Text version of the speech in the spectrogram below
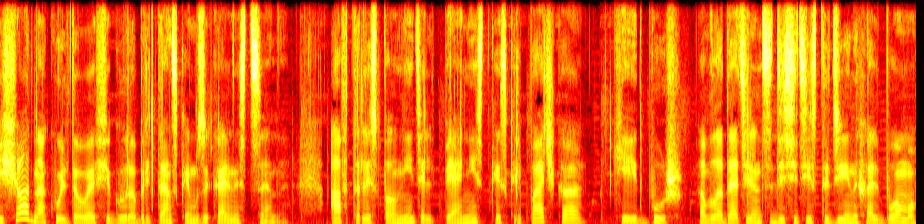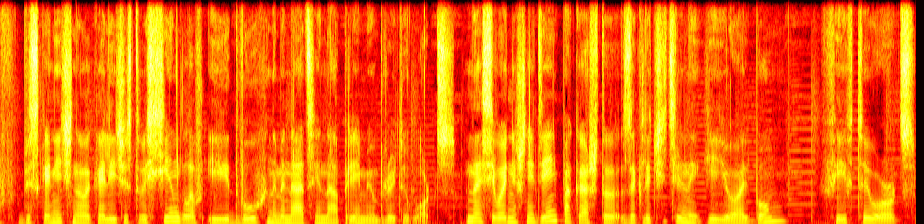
Еще одна культовая фигура британской музыкальной сцены – автор-исполнитель, пианистка и скрипачка Кейт Буш, обладательница 10 студийных альбомов, бесконечного количества синглов и двух номинаций на премию Brit Awards. На сегодняшний день пока что заключительный ее альбом 50 Words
